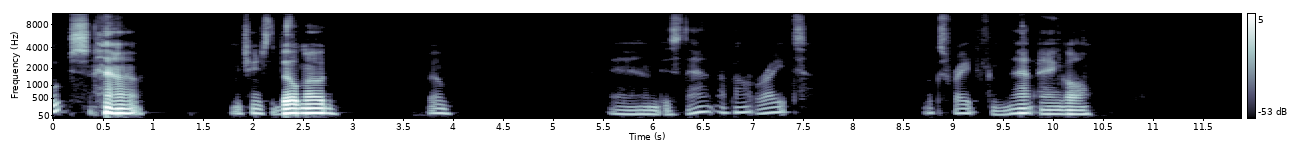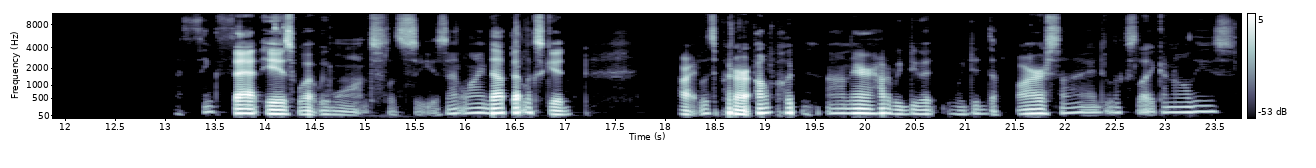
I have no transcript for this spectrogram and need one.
Oops. Let me change the build mode. Boom. And is that about right? Looks right from that angle. I think that is what we want. Let's see. Is that lined up? That looks good. All right, let's put our output on there. How do we do it? We did the far side, it looks like, on all these.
